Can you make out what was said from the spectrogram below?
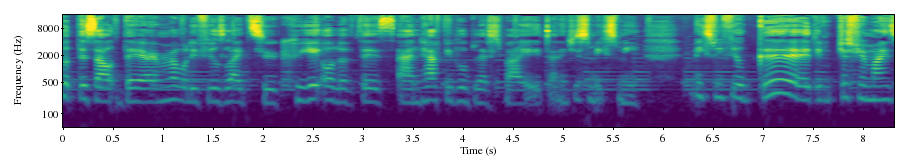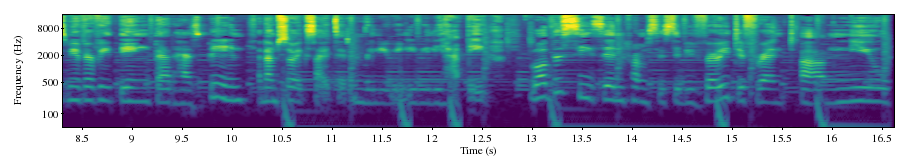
put this out there. I remember what it feels like to create all of this and have people blessed by it, and it just makes me makes me feel good. It just reminds me of everything that has been, and I'm so excited. I'm really, really, really happy. Well, this season promises to be very different. Um, new,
